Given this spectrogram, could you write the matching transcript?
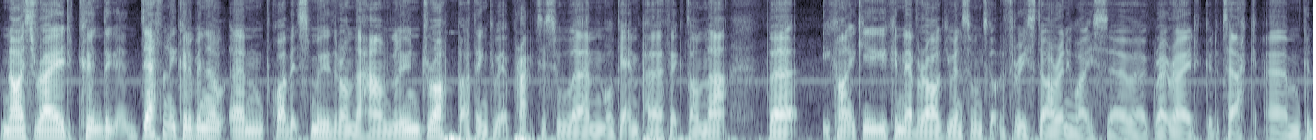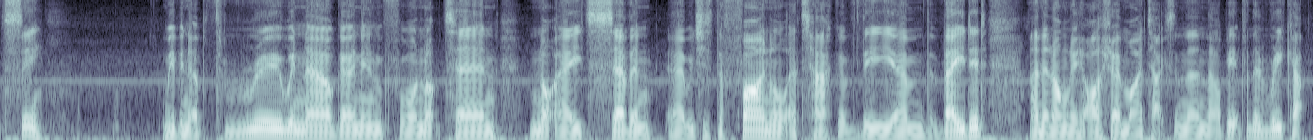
nice raid. Could definitely could have been um, quite a bit smoother on the hound loon drop. I think a bit of practice will um, will get him perfect on that. But you can't you can never argue when someone's got the three star anyway. So uh, great raid, good attack, um, good to see. Moving up through we're now going in for not 10 not 8 7 uh, which is the final attack of the um, that they did. And then I'm gonna, I'll show my attacks and then that'll be it for the recap.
